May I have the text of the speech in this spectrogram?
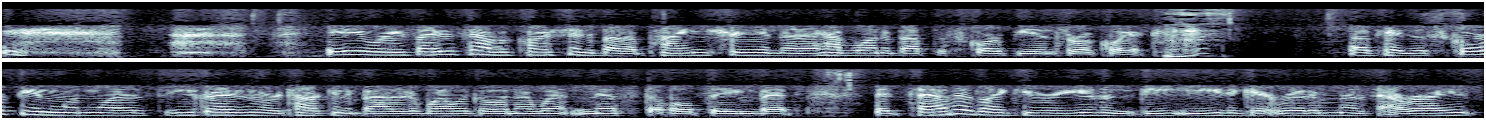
anyways, I just have a question about a pine tree, and then I have one about the scorpions, real quick. Mm-hmm. Okay, the scorpion one was you guys were talking about it a while ago, and I went and missed the whole thing, but it sounded like you were using DE to get rid of them. Is that right?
